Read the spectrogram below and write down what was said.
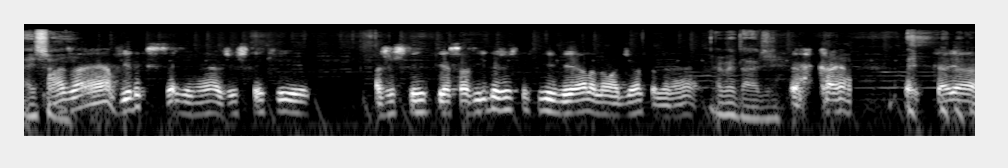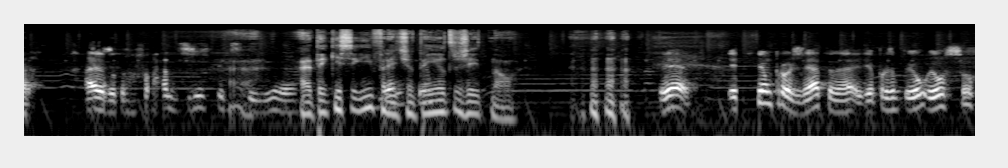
É isso Mas é a vida que segue, né? A gente tem que a gente tem que ter essa vida, a gente tem que viver ela, não adianta, né? É verdade. É, caia, caia ah, eu tô disso, tem que seguir, né? É, tem que seguir em frente, não tem outro jeito não. é, tem um projeto, né? Eu, por exemplo, eu, eu sou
